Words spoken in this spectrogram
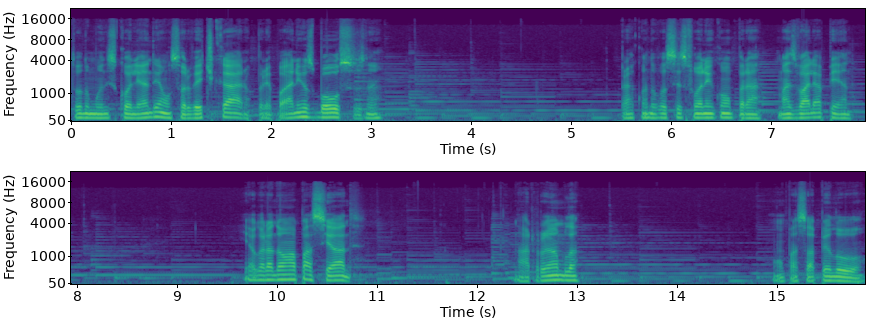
Todo mundo escolhendo é um sorvete caro. Preparem os bolsos, né? Para quando vocês forem comprar, mas vale a pena. E agora dá uma passeada na Rambla. Vamos passar pelo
